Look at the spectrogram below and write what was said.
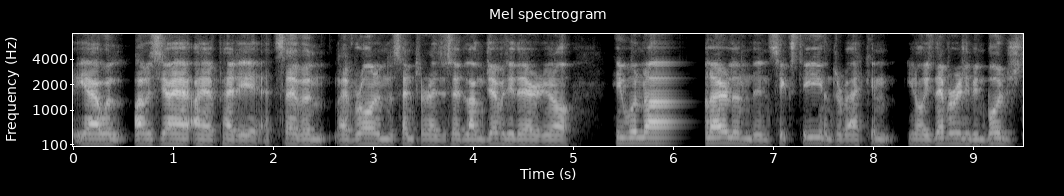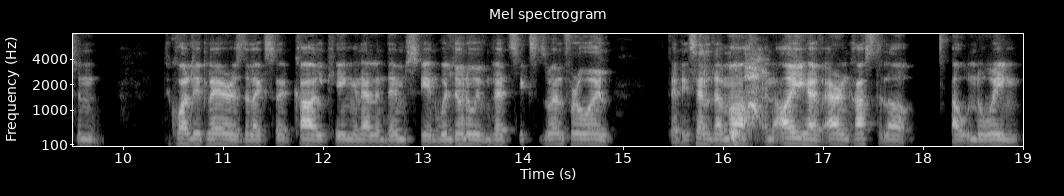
Yeah, well, obviously I, I have Paddy at seven. I've Ron in the centre, as you said, longevity there. You know, he won All Ireland in sixteen centre back, and you know he's never really been budged. And the quality players, the likes of Cathal King and Alan Dempsey and Will Donoghue even played six as well for a while. That he's held them off, and I have Aaron Costello out in the wing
